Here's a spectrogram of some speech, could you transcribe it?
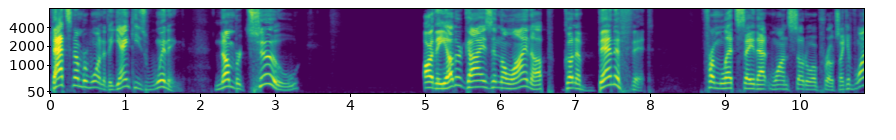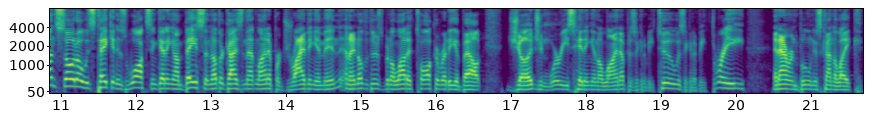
that's number one. Are the Yankees winning? Number two, are the other guys in the lineup going to benefit from, let's say, that Juan Soto approach. Like if Juan Soto is taking his walks and getting on base, and other guys in that lineup are driving him in, and I know that there's been a lot of talk already about Judge and where he's hitting in the lineup. Is it going to be two? Is it going to be three? And Aaron Boone is kind of like,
